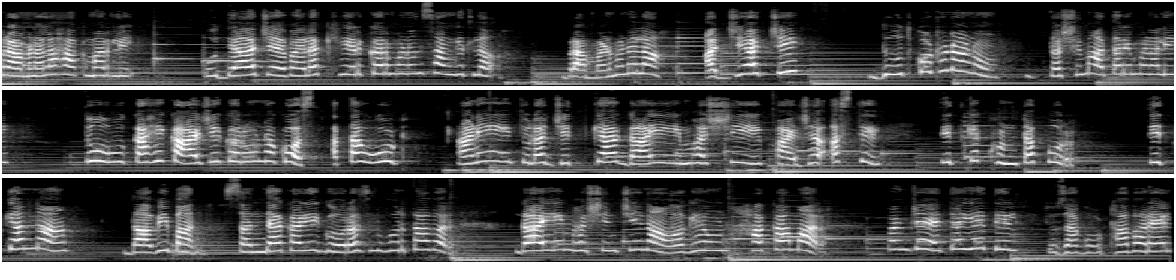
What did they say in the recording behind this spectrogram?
ब्राह्मणाला हाक मारली. उद्या जेवायला खीर कर म्हणून सांगितलं. ब्राह्मण म्हणाला आजी आजी दूध कोठून आणू? तशी म्हातारी म्हणाली तू काही काळजी करू नकोस आता उठ आणि तुला जितक्या गाई म्हशी पाहिजे असतील तितके खुंटपूर तितक्यांना दावी बांध. संध्याकाळी गोरज मुहूर्तावर गाई म्हशींची नावं घेऊन हाका मार. म्हणजे त्या येतील तुझा गोठा भरेल.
